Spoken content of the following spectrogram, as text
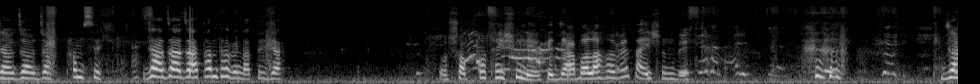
যাও যাও যাও, থামছে। যা যা যা, থামতে হবে না, তুই যা। ও সব কথাই শুনে, ওকে যা বলা হবে তাই শুনবে। যা।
